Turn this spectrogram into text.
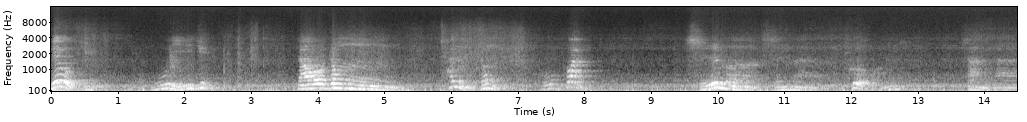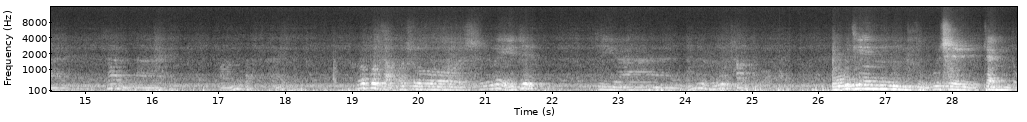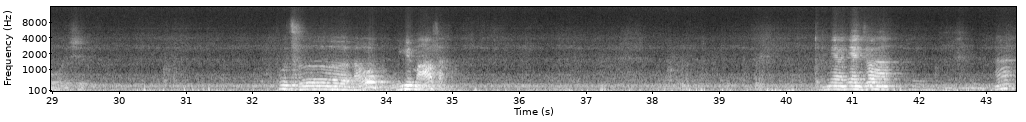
六句无一句，朝中称重不换，时么时么破王，善哉善哉方哉，何不早说时未至？既然如常，如今诸事真多。不辞劳苦与麻烦，没有念错啊？啊？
